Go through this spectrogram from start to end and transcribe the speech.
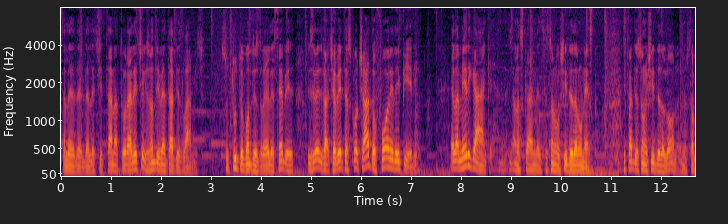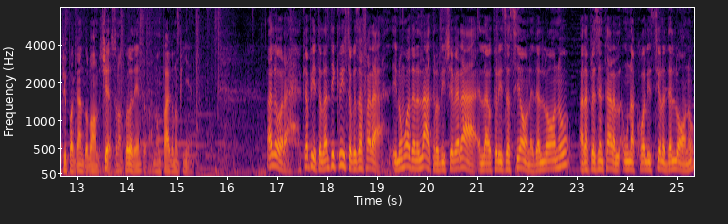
delle- delle- città naturali, che sono diventati islamici. Su tutto contro Israele, sempre, Israele fa, ci avete scocciato fuori dai piedi. E l'America anche, sono usciti dall'UNESCO. Infatti sono usciti dall'ONU, non stanno più pagando l'ONU, cioè sono ancora dentro, ma non pagano più niente. Allora, capito, l'anticristo cosa farà? In un modo o nell'altro riceverà l'autorizzazione dell'ONU a rappresentare una coalizione dell'ONU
